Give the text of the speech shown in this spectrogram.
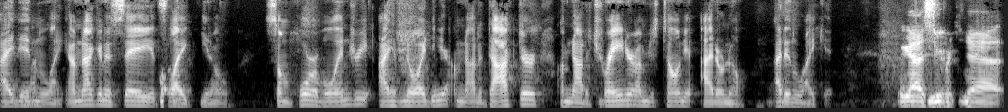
I didn't like. I'm not going to say it's like, you know, some horrible injury. I have no idea. I'm not a doctor. I'm not a trainer. I'm just telling you, I don't know. I didn't like it. We got a super chat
